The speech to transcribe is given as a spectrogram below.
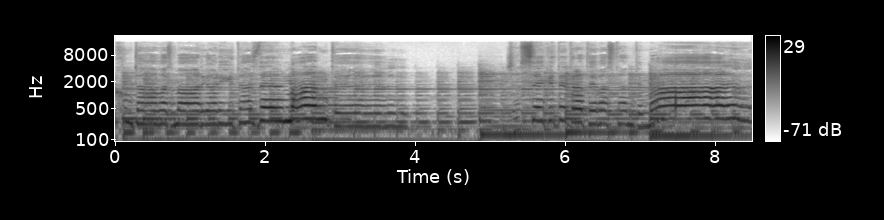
juntabas margaritas del mantel. Ya sé que te traté bastante mal.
